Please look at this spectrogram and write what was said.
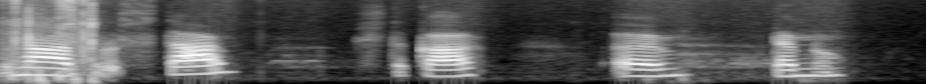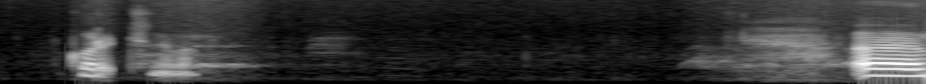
Вона проста, ось така е, темно-коричнева. Е,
